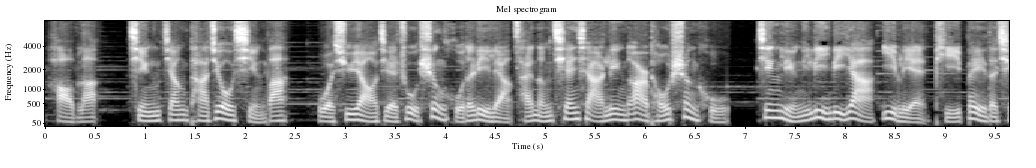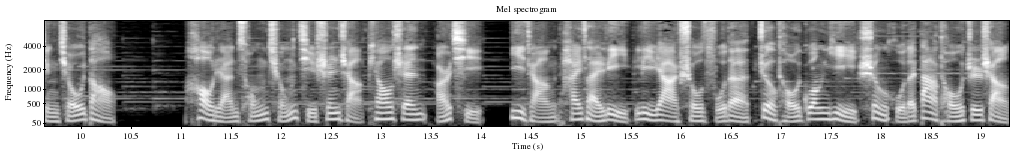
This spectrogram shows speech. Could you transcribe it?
好了。请将他救醒吧！我需要借助圣虎的力量，才能签下另二头圣虎。精灵莉莉娅一脸疲惫地请求道。浩然从琼奇身上飘身而起，一掌拍在莉莉娅手扶的这头光翼圣虎的大头之上，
